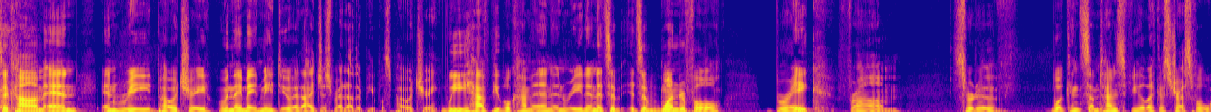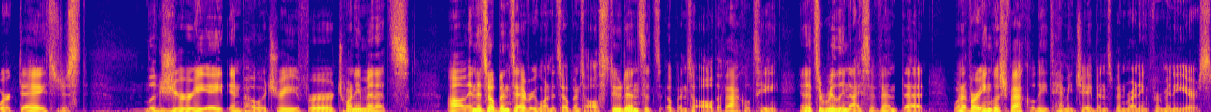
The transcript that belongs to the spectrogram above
to come and, and read poetry. When they made me do it, I just read other people's poetry. We have people come in and read, and it's a, it's a wonderful break from sort of what can sometimes feel like a stressful workday to just luxuriate in poetry for 20 minutes. Um, and it's open to everyone. It's open to all students. It's open to all the faculty. And it's a really nice event that one of our English faculty, Tammy Jabin, has been running for many years.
